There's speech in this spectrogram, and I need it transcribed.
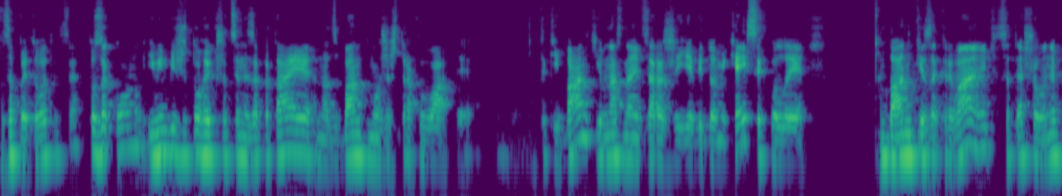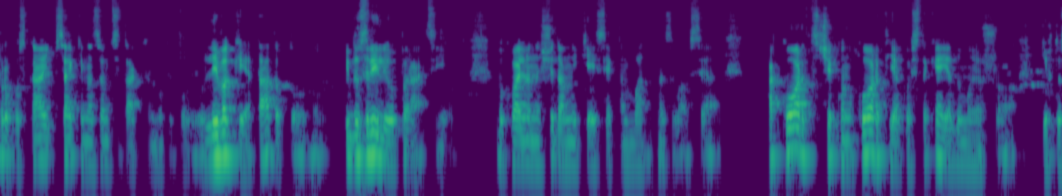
запитувати це по закону, і він більше того, якщо це не запитає, Нацбанк може штрафувати такий банк, і в нас навіть зараз вже є відомі кейси, коли. Банки закривають за те, що вони пропускають всякі називаємо це так, ну типу ліваки, та тобто ну, підозрілі операції. От буквально нещодавний кейс, як там банк називався. Акорд чи Конкорд, якось таке. Я думаю, що ті, хто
